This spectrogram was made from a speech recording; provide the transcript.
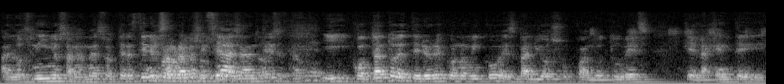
a los niños, a las madres solteras. Tiene programas social, interesantes entonces, también. y con tanto deterioro económico es valioso cuando tú ves que la gente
